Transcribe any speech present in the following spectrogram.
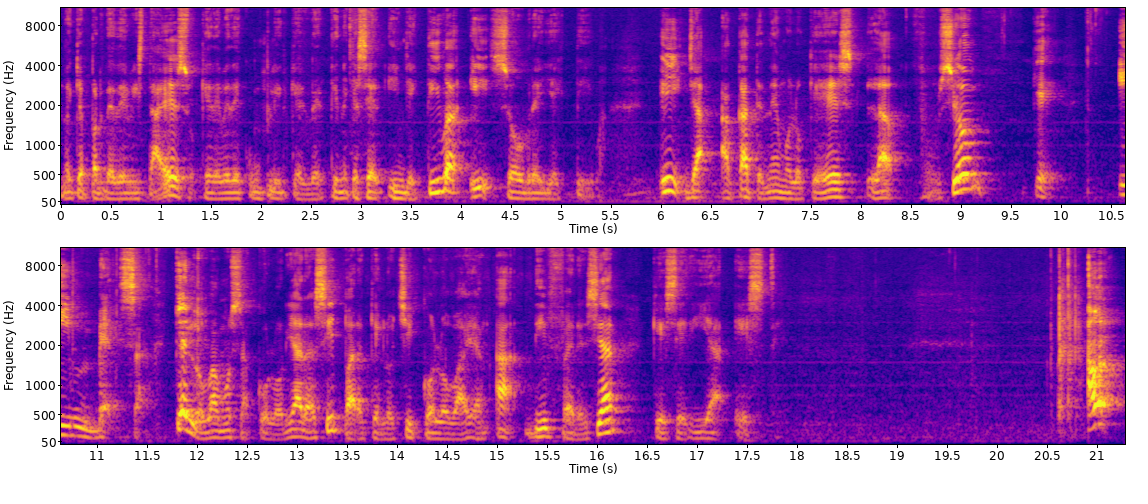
No hay que perder de vista eso, que debe de cumplir, que tiene que ser inyectiva y sobreyectiva. Y ya acá tenemos lo que es la función que inversa, que lo vamos a colorear así para que los chicos lo vayan a diferenciar, que sería este. Ahora,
